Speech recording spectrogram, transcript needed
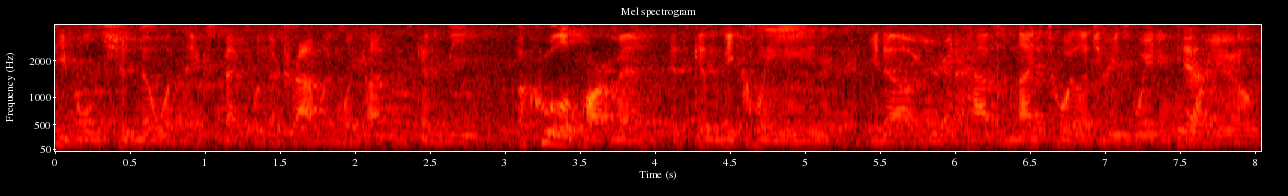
People should know what they expect when they're traveling with us. It's going to be a cool apartment. It's going to be clean. You know, you're going to have some nice toiletries waiting for Yeah. you.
